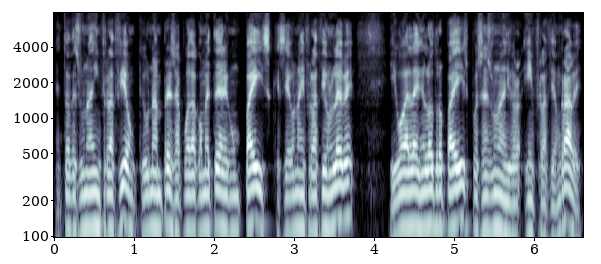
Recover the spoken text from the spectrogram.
Entonces, una infracción que una empresa pueda cometer en un país que sea una infracción leve, igual en el otro país, pues es una infracción grave.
